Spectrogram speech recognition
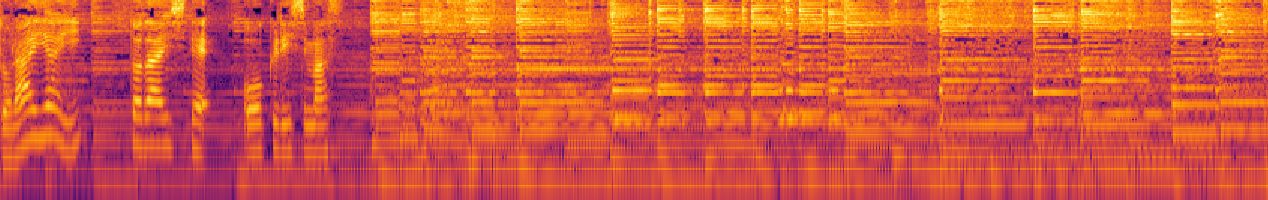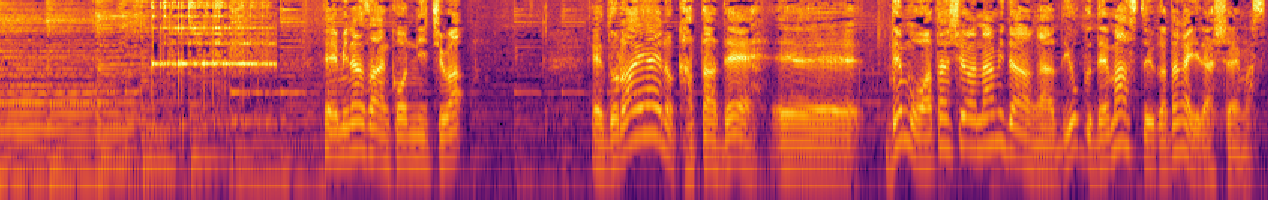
ドライアイ？と題してお送りします。えー、皆さんこんにちは、え、ドライアイの方で、えー、でも私は涙がよく出ますという方がいらっしゃいます、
